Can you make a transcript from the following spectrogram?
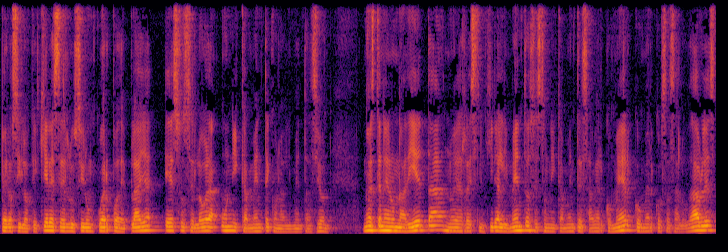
pero si lo que quieres es lucir un cuerpo de playa, eso se logra únicamente con la alimentación. No es tener una dieta, no es restringir alimentos, es únicamente saber comer, comer cosas saludables,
